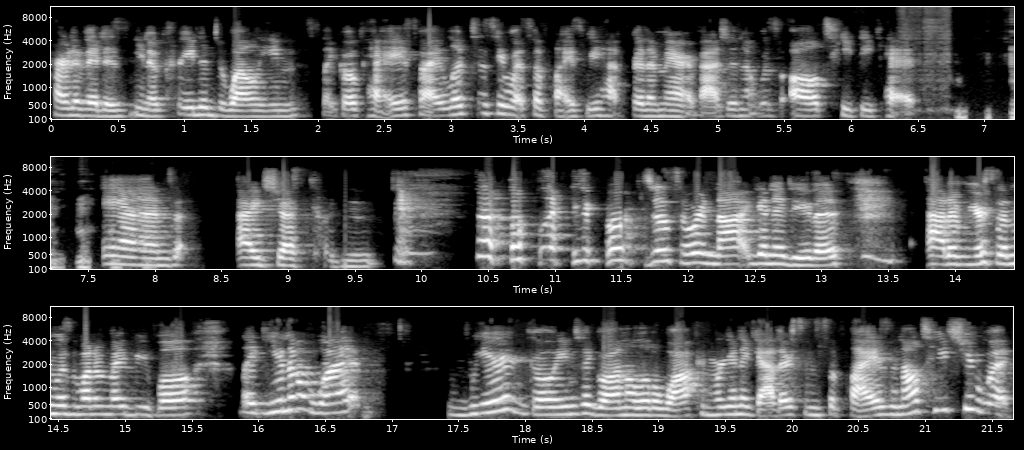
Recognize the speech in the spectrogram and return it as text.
part of it is you know create a dwelling. It's like okay, so I looked to see what supplies we had for the merit badge, and it was all teepee kits, and I just couldn't. like we're just we're not gonna do this Adam, your son was one of my people. Like, you know what? We're going to go on a little walk and we're going to gather some supplies and I'll teach you what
